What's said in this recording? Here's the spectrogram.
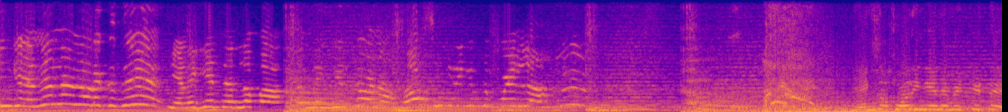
இங்க என்னென்ன நடக்குது? எனக்கே தெரியலப்பா. நம்ம இங்க இருக்க வேணாம் வா சீக்கிரம் போயிடலாம். எங்க போறீங்க என்ன விட்டுட்டு!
